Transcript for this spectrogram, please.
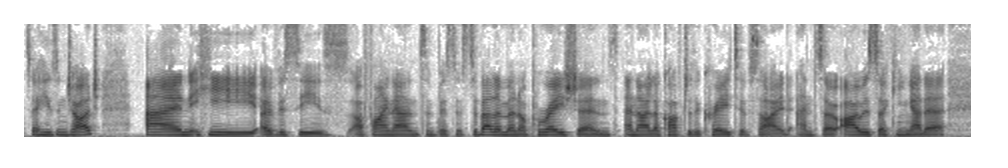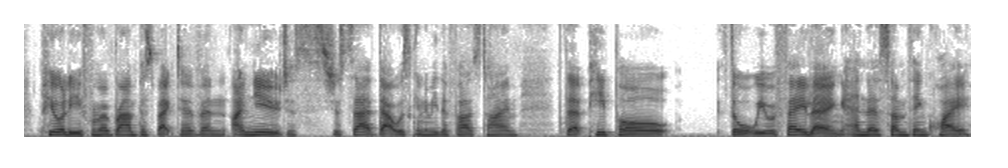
so he's in charge. And he oversees our finance and business development operations, and I look after the creative side. And so I was looking at it purely from a brand perspective, and I knew just just said that was going to be the first time that people thought we were failing, and there's something quite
